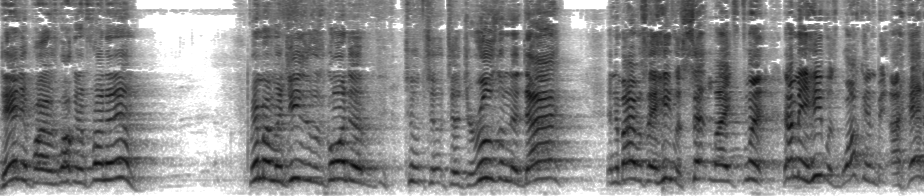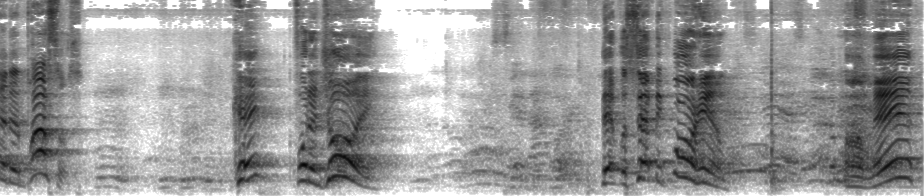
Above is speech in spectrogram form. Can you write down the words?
Daniel probably was walking in front of them. Remember when Jesus was going to, to, to, to Jerusalem to die? And the Bible said he was set like flint. I mean, he was walking ahead of the apostles. Okay? For the joy that was set before him. Come on, man.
